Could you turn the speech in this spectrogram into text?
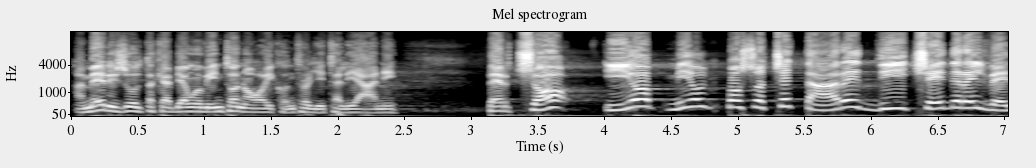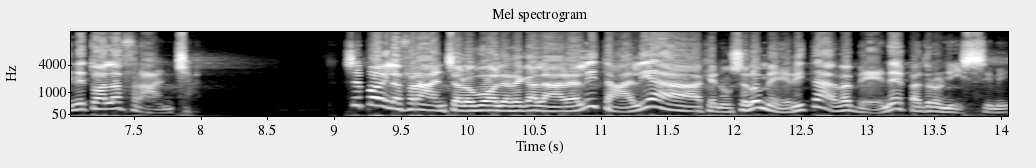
A me risulta che abbiamo vinto noi contro gli italiani. Perciò io, posso accettare di cedere il Veneto alla Francia. Se poi la Francia lo vuole regalare all'Italia, che non se lo merita, va bene, padronissimi.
